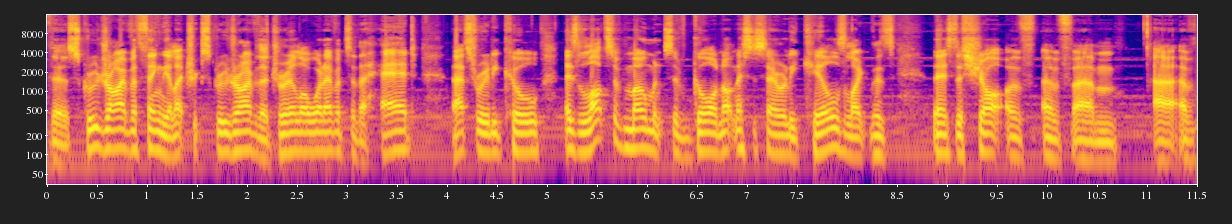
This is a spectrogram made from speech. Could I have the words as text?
the screwdriver thing, the electric screwdriver, the drill or whatever to the head. That's really cool. There's lots of moments of gore, not necessarily kills. Like there's there's the shot of of um, uh, of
